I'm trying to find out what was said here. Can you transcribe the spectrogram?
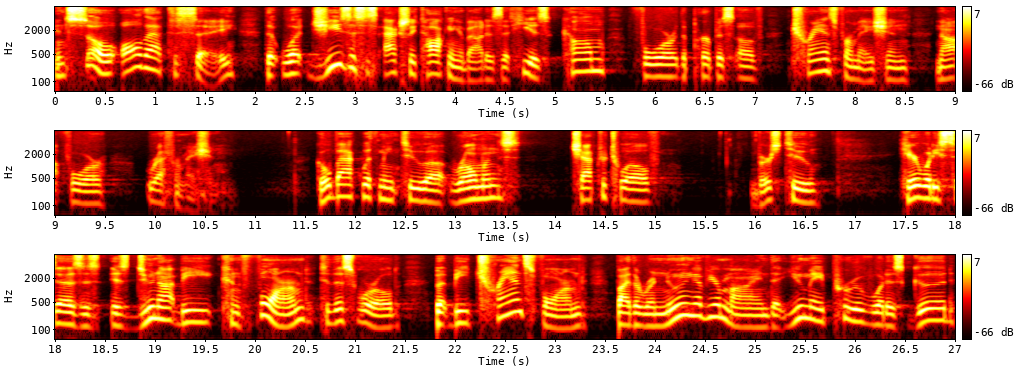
And so, all that to say that what Jesus is actually talking about is that he has come for the purpose of transformation, not for reformation. Go back with me to uh, Romans chapter 12, verse 2. Here, what he says is, is Do not be conformed to this world, but be transformed by the renewing of your mind, that you may prove what is good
